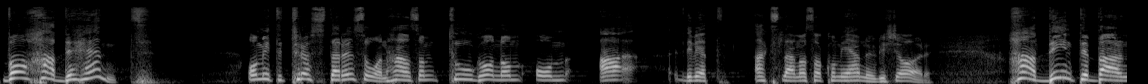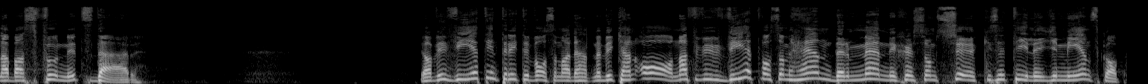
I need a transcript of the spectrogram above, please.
Vad hade hänt? Om inte tröstarens son, han som tog honom om, ah, vet, axlarna och sa kom igen nu, vi kör. Hade inte Barnabas funnits där, Ja, vi vet inte riktigt vad som hade hänt, men vi kan ana, för vi vet vad som händer människor som söker sig till en gemenskap,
